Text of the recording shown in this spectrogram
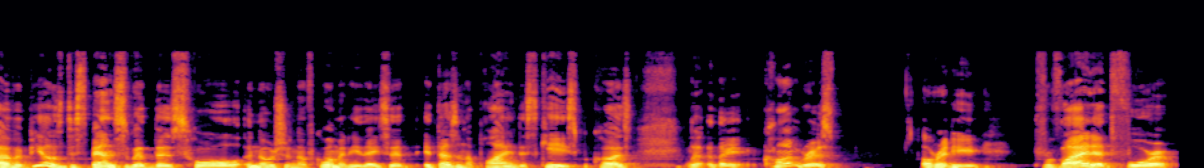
of appeals dispensed with this whole notion of comity. They said it doesn't apply in this case because the, the Congress already provided for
